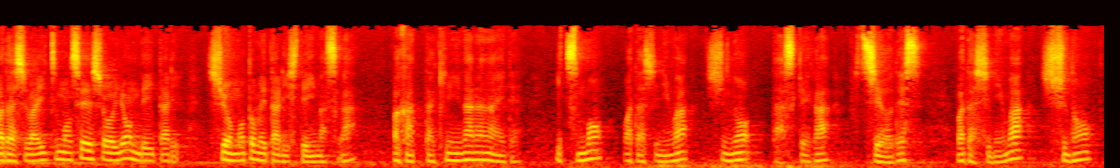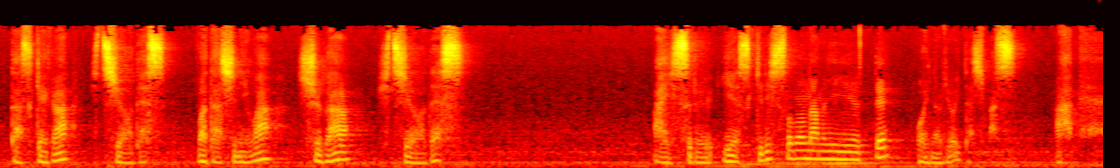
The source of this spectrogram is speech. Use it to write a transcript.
私はいつも聖書を読んでいたり主を求めたりしていますが分かった気にならないでいつも私には主の助けが必要です。私には主の助けが必要です。私には主が必要です。愛するイエス・キリストの名前によってお祈りをいたします。アーメン。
